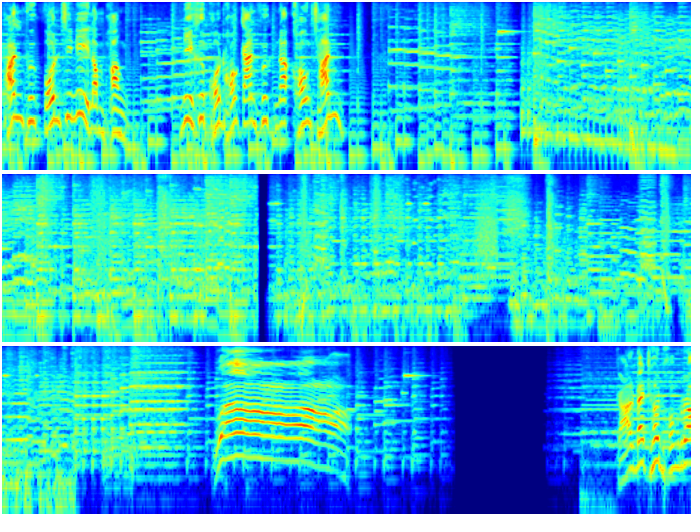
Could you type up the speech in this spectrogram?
ฉันฝึกฝนที่นี่ลำพัง นี่คือผลของการฝึกหนักของฉัน การแบทเทิลของเรา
